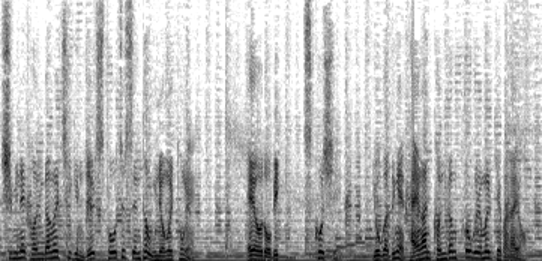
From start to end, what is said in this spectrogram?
시민의 건강을 책임질 스포츠 센터 운영을 통해 에어로빅, 스쿼시, 요가 등의 다양한 건강 프로그램을 개발하여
